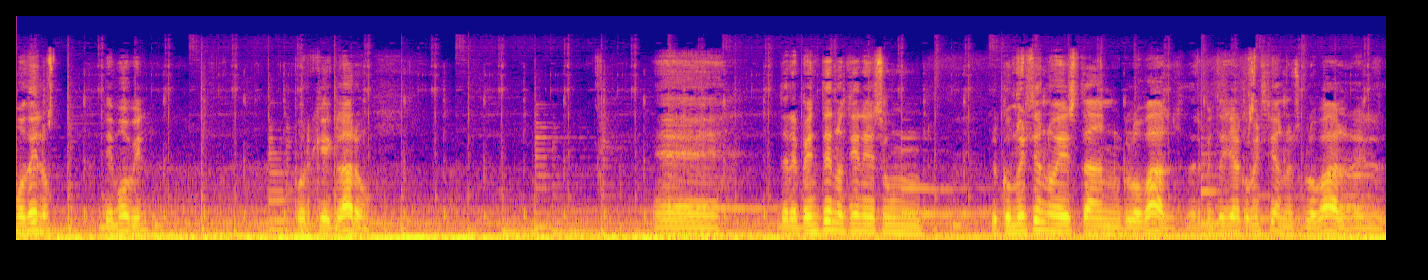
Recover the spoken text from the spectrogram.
modelo de móvil. Porque claro, eh, de repente no tienes un... El comercio no es tan global, de repente ya el comercio no es global,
